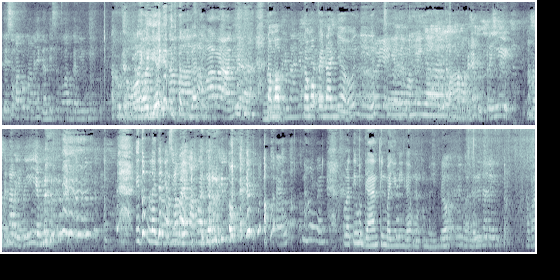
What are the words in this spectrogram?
Besok aku namanya ganti semua bukan Yuni. Aku ganti Oh, lagi. iya, nama ganti-ganti. samaran. Ya Nama penanya. nama penanya, oh gitu. oh iya iya nama Iya. nama pena Putri. Nama pena Ririn. Itu belajar nggak sih Mbak? yang aku ajarin Oh em, nah, men. Berarti mau ganti Mbak Yuni nggak mau Mbak Yuni? Dok, Mbak Lili dari apa?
